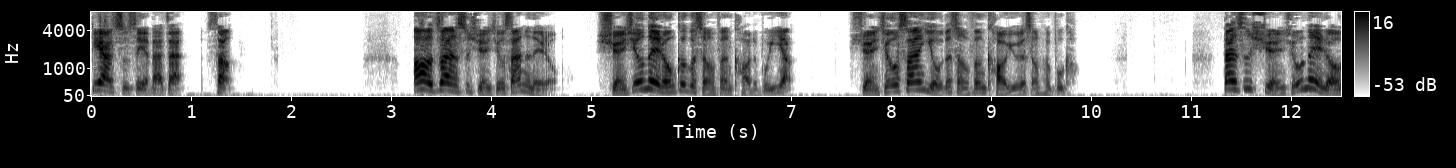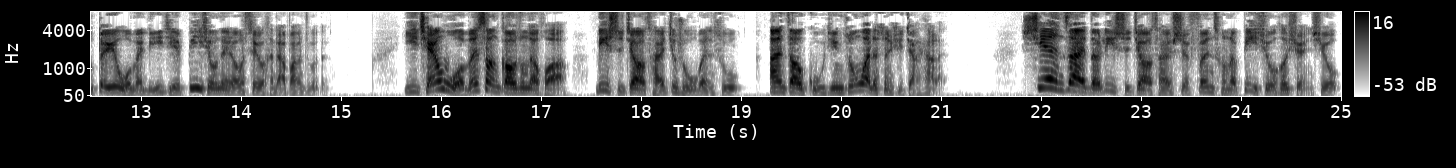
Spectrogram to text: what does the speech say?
第二次世界大战上。二战是选修三的内容，选修内容各个省份考的不一样。选修三有的省份考，有的省份不考。但是选修内容对于我们理解必修内容是有很大帮助的。以前我们上高中的话，历史教材就是五本书，按照古今中外的顺序讲下来。现在的历史教材是分成了必修和选修，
